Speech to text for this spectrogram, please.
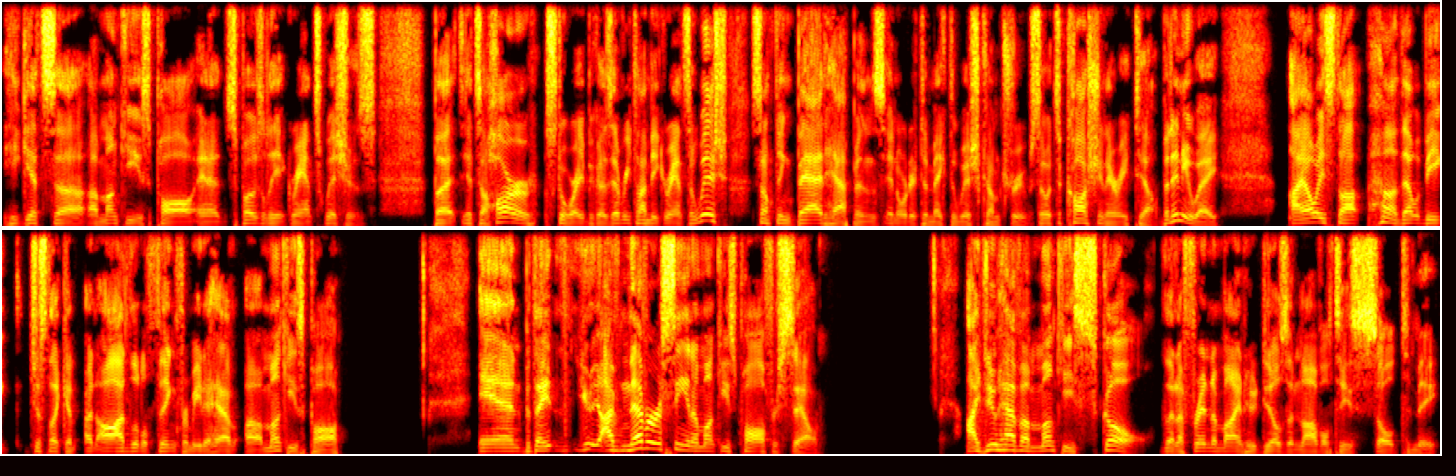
he gets a, a, monkey's paw and supposedly it grants wishes. But it's a horror story because every time he grants a wish, something bad happens in order to make the wish come true. So it's a cautionary tale. But anyway, I always thought, huh, that would be just like an, an odd little thing for me to have a monkey's paw. And, but they, you, I've never seen a monkey's paw for sale. I do have a monkey skull that a friend of mine who deals in novelties sold to me.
